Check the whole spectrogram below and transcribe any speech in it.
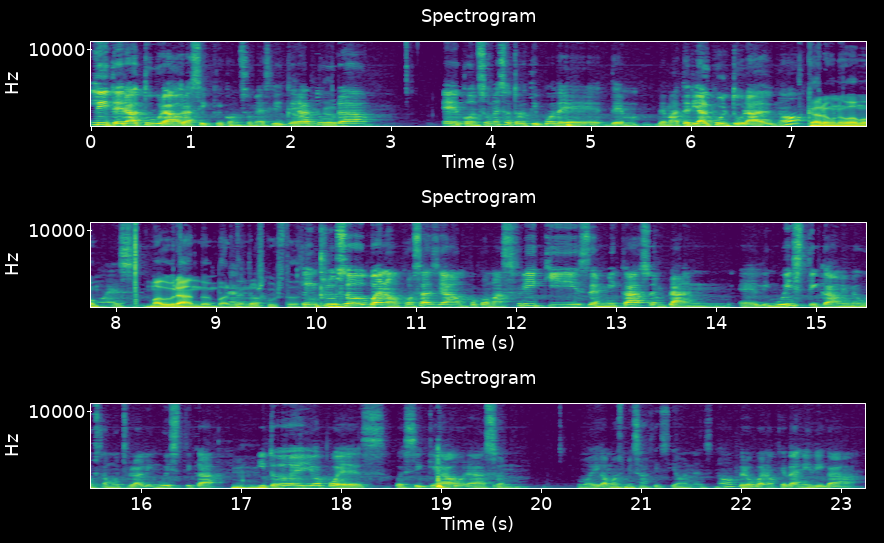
literatura, ahora sí que consumes literatura, eh, consumes otro tipo de, de- de material cultural, ¿no? Claro, uno va es- madurando en parte en los gustos. Incluso, bueno, cosas ya un poco más frikis, en mi caso, en plan eh, lingüística, a mí me gusta mucho la lingüística Ujú. y todo ello, pues, pues sí que ahora son, como digamos, mis aficiones, ¿no? Pero bueno, que Dani diga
